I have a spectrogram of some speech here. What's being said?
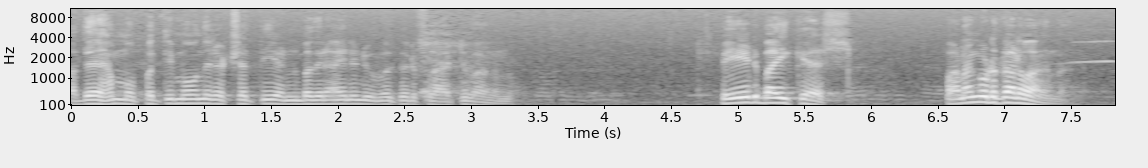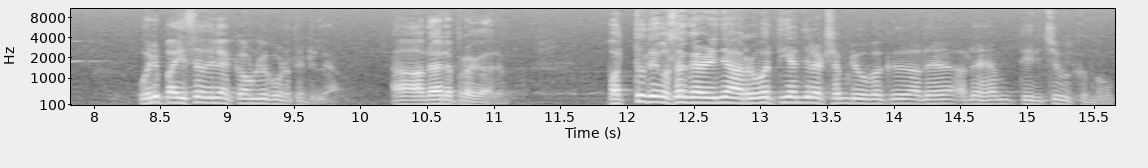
അദ്ദേഹം മുപ്പത്തിമൂന്ന് ലക്ഷത്തി എൺപതിനായിരം രൂപയ്ക്ക് ഒരു ഫ്ലാറ്റ് വാങ്ങുന്നു. പെയ്ഡ് ബൈ ക്യാഷ് പണം കൊടുത്താണ് വാങ്ങുന്നത്. ഒരു പൈസ അതിൽ അക്കൗണ്ടിൽ കൊടുത്തിട്ടില്ല. ആ ആധാരപ്രകാരം. പത്ത് ദിവസം കഴിഞ്ഞ് അറുപത്തിയഞ്ച് ലക്ഷം രൂപയ്ക്ക് അത് അദ്ദേഹം തിരിച്ചു വെക്കുന്നു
